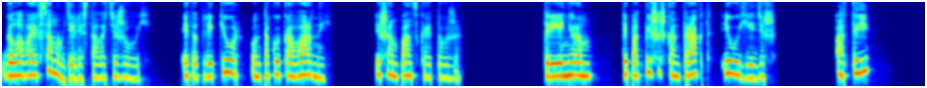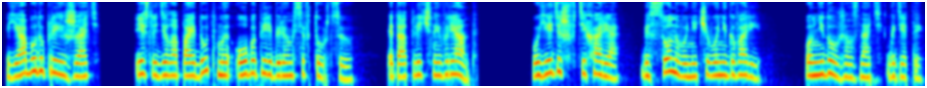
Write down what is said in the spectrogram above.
Голова и в самом деле стала тяжелой. Этот ликер, он такой коварный. И шампанское тоже. Тренером ты подпишешь контракт и уедешь. А ты? Я буду приезжать. Если дела пойдут, мы оба переберемся в Турцию. Это отличный вариант. Уедешь втихаря, Бессонову ничего не говори. Он не должен знать, где ты.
